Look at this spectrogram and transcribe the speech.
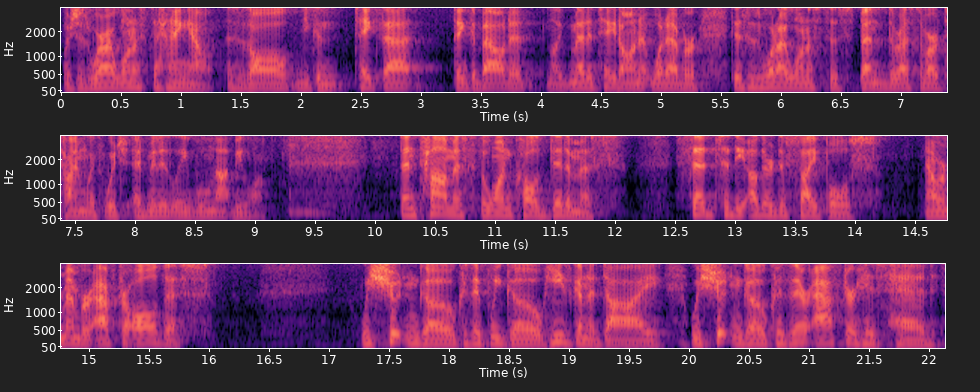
which is where I want us to hang out. This is all, you can take that, think about it, like meditate on it, whatever. This is what I want us to spend the rest of our time with, which admittedly will not be long. Then Thomas, the one called Didymus, said to the other disciples, Now remember, after all this, we shouldn't go because if we go, he's going to die. We shouldn't go because they're after his head.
